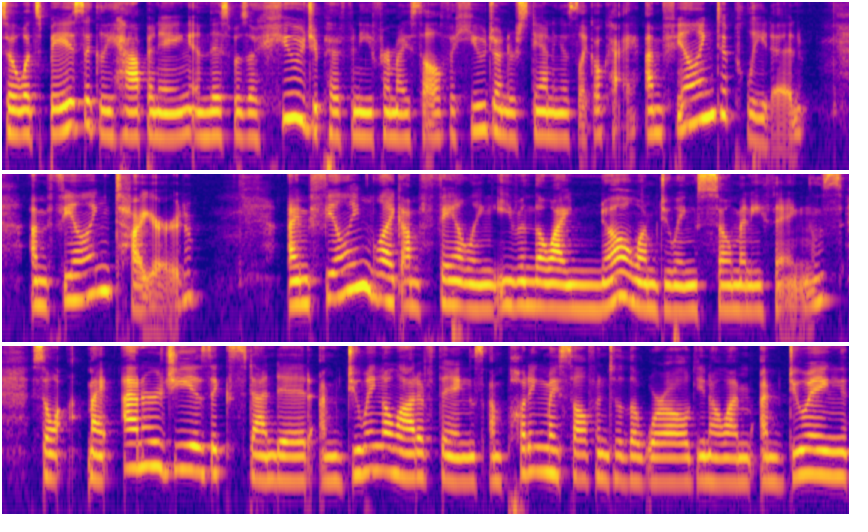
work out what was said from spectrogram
So, what's basically happening, and this was a huge epiphany for myself, a huge understanding is like, okay, I'm feeling depleted, I'm feeling tired, I'm feeling like I'm failing, even though I know I'm doing so many things. So my energy is extended. I'm doing a lot of things. I'm putting myself into the world. You know, I'm, I'm doing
